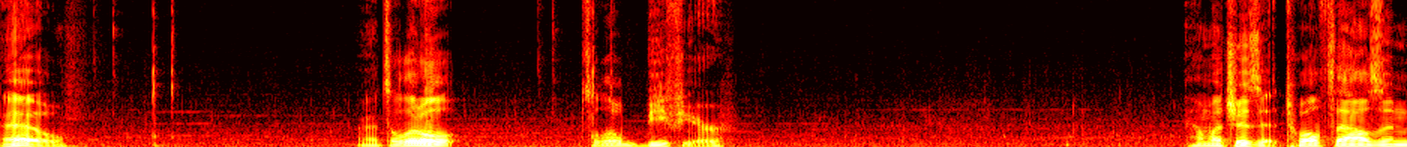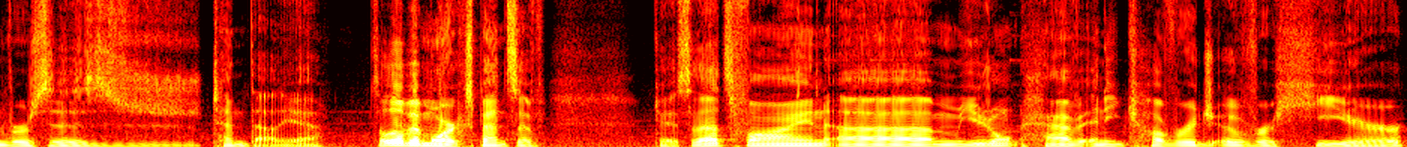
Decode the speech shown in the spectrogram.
Oh. It's a little it's a little beefier. How much is it? 12,000 versus 10,000. Yeah. It's a little bit more expensive. Okay, so that's fine. Um, you don't have any coverage over here.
